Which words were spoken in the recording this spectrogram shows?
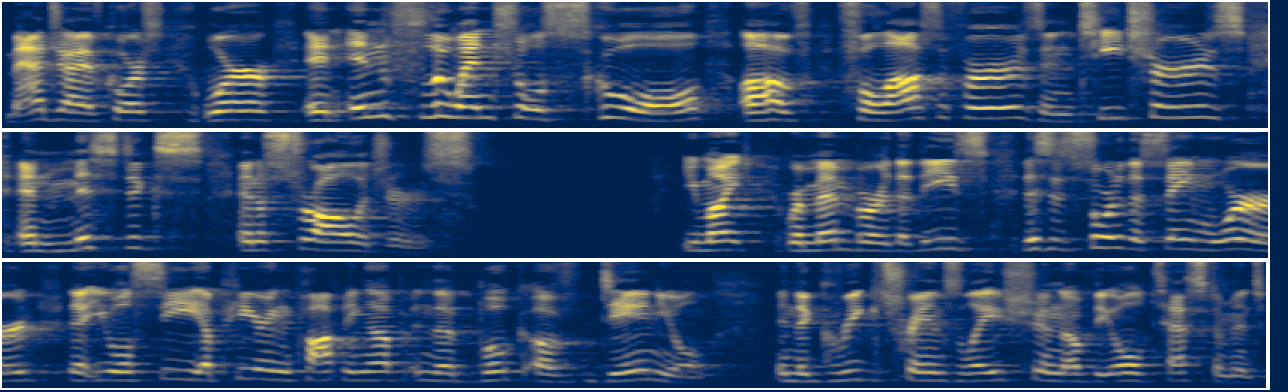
Magi, of course, were an influential school of philosophers and teachers and mystics and astrologers. You might remember that these, this is sort of the same word that you will see appearing, popping up in the book of Daniel, in the Greek translation of the Old Testament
